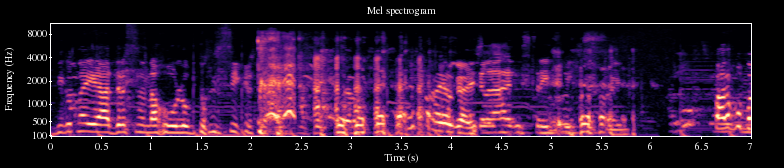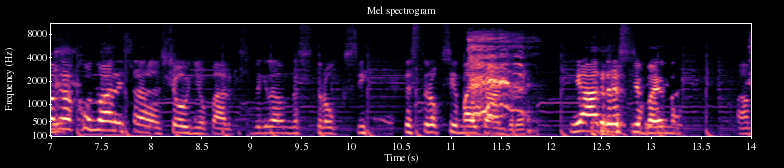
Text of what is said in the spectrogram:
hindi ko na i-address na nahulog tong si Chris Aquino. Basta kayo guys. Kailangan straight face. Parang kung baka kunwari sa show nyo, parang tapos biglang na-stroke si, na-stroke si Mike Andres. I-address nyo ba yun na, um,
